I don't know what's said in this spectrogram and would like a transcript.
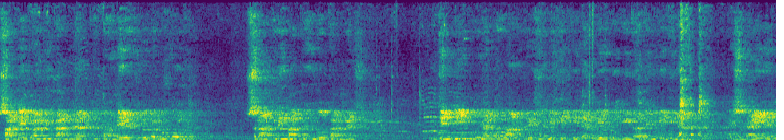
ਸਾਡੇ ਗਵਰਨਮੈਂਟ ਘਰ ਦੇ ਤੁਹਾਡੇ ਵਿੱਚ ਗੁਰਮੁਖ ਹੋਵੇ। ਸਨਾਤਨੀ ਮਤ ਹਿੰਦੂ ਧਰਮ ਵਿੱਚ। ਜਿੰਨੀ ਪੂਜਾ ਭਗਵਾਨ ਕ੍ਰਿਸ਼ਨ ਦੀ ਕੀਤੀ ਜਾਂਦੀ ਉਹਦੀ ਗੀਤਾ ਦੀ ਨਹੀਂ ਕੀਤੀ ਜਾਂਦੀ ਇਹ ਸਚਾਈ ਹੈ।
